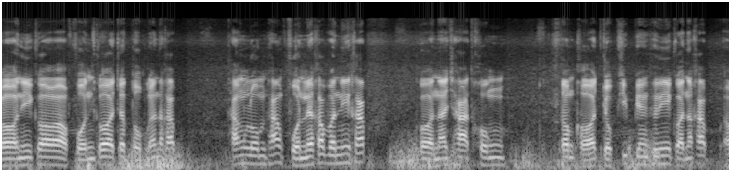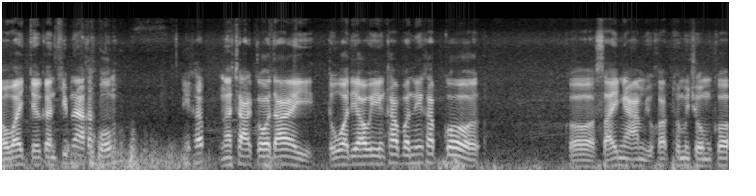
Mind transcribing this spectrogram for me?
ก็นี่ก็ฝนก็จะตกแล้วนะครับ ทั้งลมทั้งฝนเลยครับวันนี้ครับ ก็นาชาติคงต้องขอจบคลิปเพียงเท่านี้ก่อนนะครับ เอาไว้เจอกันคลิปหน้าครับผมนี่ครับนาชาติก็ได้ตัวเดียวเองครับ วันนี้ครับก็ก็ไซส์งามอยู่ครับท่านผู้ชมก็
